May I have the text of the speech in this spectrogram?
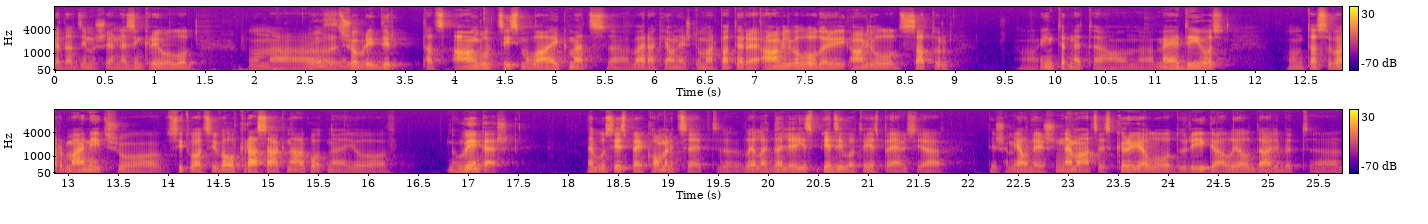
gadā dzimušie nezina krievu valodu. Un, uh, šobrīd ir tāds anglicisma laikmets. Uh, vairāk jaunieši tomēr patērē angļu valodu, arī angļu valodas saturu uh, internetā un uh, mēdījos. Un tas var mainīt šo situāciju vēl krasāk nākotnē, jo nu, vienkārši nebūs iespēja komunicēt lielai daļai iedzīvotāju iespējams. Ja, tiešām jaunieši nemācīs krievu valodu Rīgā liela daļa, bet uh,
